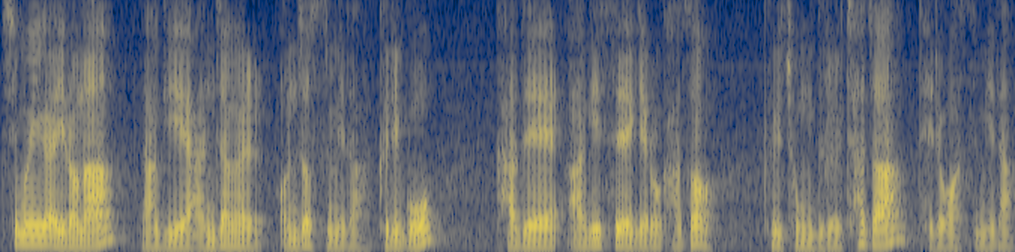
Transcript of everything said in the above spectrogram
시므이가 일어나 나귀에 안장을 얹었습니다. 그리고 가드의 아기스에게로 가서 그 종들을 찾아 데려왔습니다.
